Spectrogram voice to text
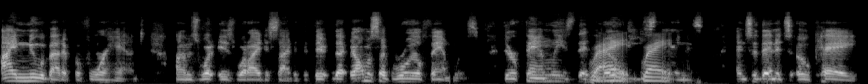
I knew about it beforehand. Um is what is what I decided that they're, that almost like royal families. There are families that know Right, these right. things. And so then it's okay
